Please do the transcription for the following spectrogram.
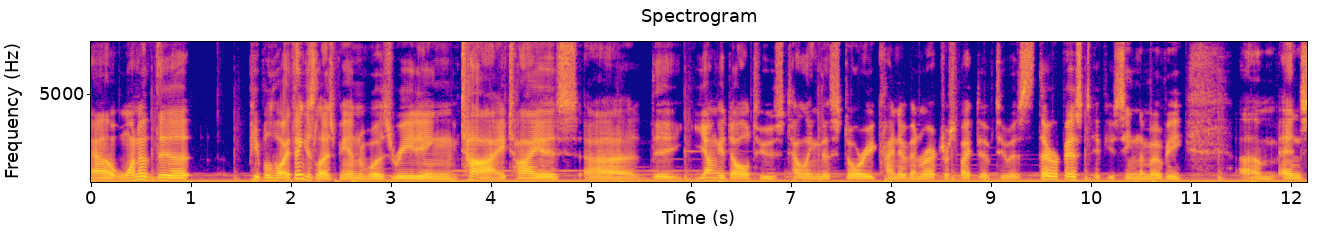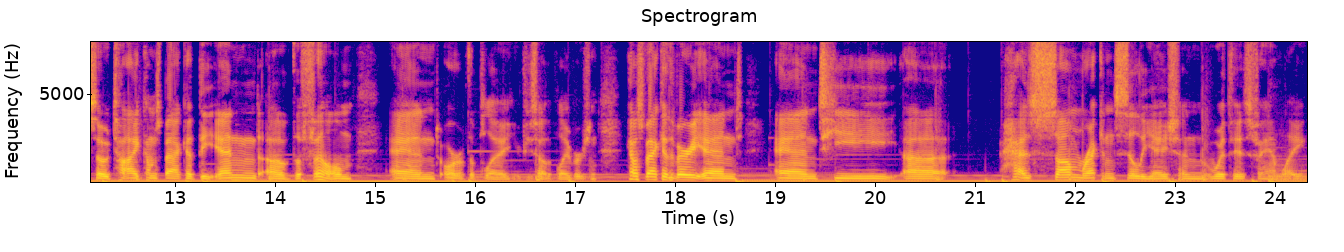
Uh, one of the people who I think is lesbian was reading Ty. Ty is uh, the young adult who's telling this story kind of in retrospective to his therapist, if you've seen the movie. Um, and so Ty comes back at the end of the film and or of the play, if you saw the play version, comes back at the very end and he uh, has some reconciliation with his family,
